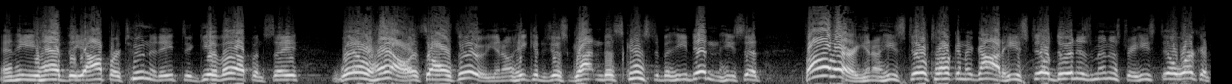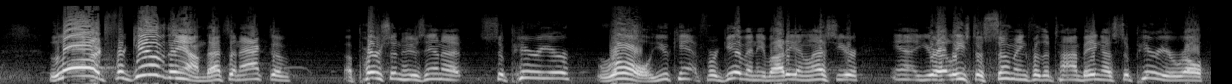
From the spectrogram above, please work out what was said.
and he had the opportunity to give up and say, Well, hell, it's all through. You know, he could have just gotten disgusted, but he didn't. He said, Father, you know, he's still talking to God. He's still doing his ministry. He's still working. Lord, forgive them. That's an act of a person who's in a superior role. You can't forgive anybody unless you're you're at least assuming for the time being a superior role.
